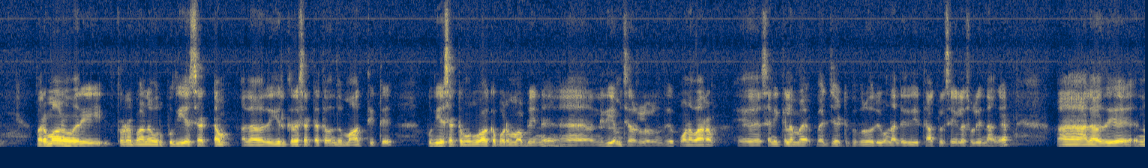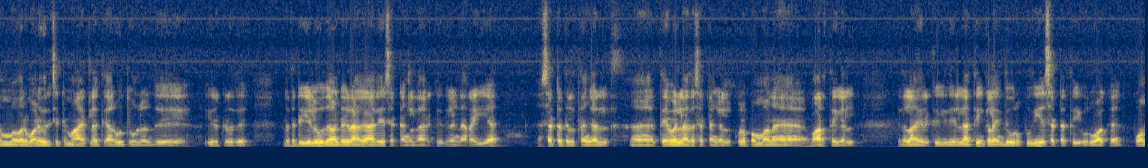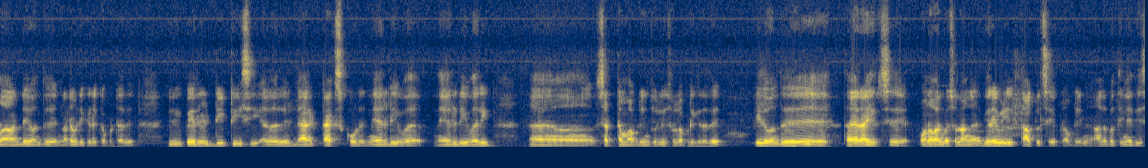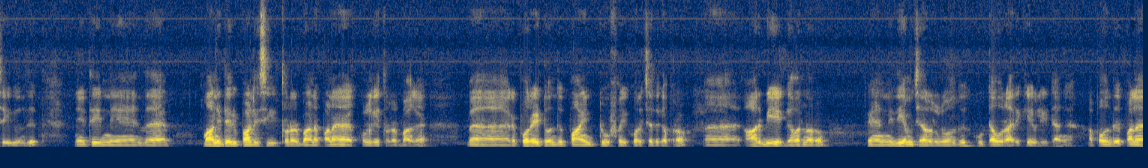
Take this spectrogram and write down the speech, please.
வருமான வரி தொடர்பான ஒரு புதிய சட்டம் அதாவது இருக்கிற சட்டத்தை வந்து மாற்றிட்டு புதிய சட்டம் உருவாக்கப்படும் அப்படின்னு நிதியமைச்சர்கள் வந்து போன வாரம் சனிக்கிழமை பட்ஜெட் பிப்ரவரி ஒன்றாந்தேதி தாக்கல் செய்யல சொல்லியிருந்தாங்க. அதாவது நம்ம வருமான வரி சட்டம் ஆயிரத்தி தொள்ளாயிரத்தி அறுபத்தி ஒன்றுலேருந்து இருக்கிறது. கிட்டத்தட்ட எழுபது ஆண்டுகளாக அதே சட்டங்கள் தான் இருக்குது இதில் நிறைய சட்ட திருத்தங்கள் தேவையில்லாத சட்டங்கள் குழப்பமான வார்த்தைகள் இதெல்லாம் இருக்குது இது எல்லாத்தையும் கலைந்து ஒரு புதிய சட்டத்தை உருவாக்க போன ஆண்டே வந்து நடவடிக்கை எடுக்கப்பட்டது. இதுக்கு பேர் டிடிசி அதாவது டைரக்ட் டேக்ஸ் கோடு நேரடி வ நேரடி வரி சட்டம் அப்படின்னு சொல்லி சொல்லப்படுகிறது. இது வந்து தயாராகிருச்சு. போன வாரமே சொன்னாங்க விரைவில் தாக்கல் செய்யப்படும் அப்படின்னு. அதை பற்றி நேற்று செய்தி வந்து நேற்று நே இந்த மானிட்டரி பாலிசி தொடர்பான பண கொள்கை தொடர்பாக ரெப்போ ரேட் வந்து பாயிண்ட் டூ ஃபைவ் குறைச்சதுக்கப்புறம் ஆர்பிஐ கவர்னரும் நிதியமைச்சர்களும் வந்து கூட்டாக ஒரு அறிக்கையை வெளியிட்டாங்க. அப்போ வந்து பல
